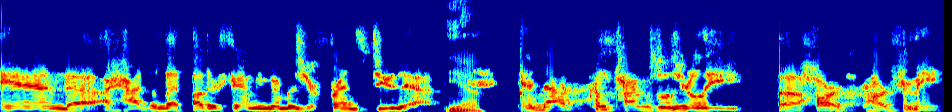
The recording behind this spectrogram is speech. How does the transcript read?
and uh, I had to let other family members or friends do that. Yeah. And that sometimes was really uh, hard, hard for me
